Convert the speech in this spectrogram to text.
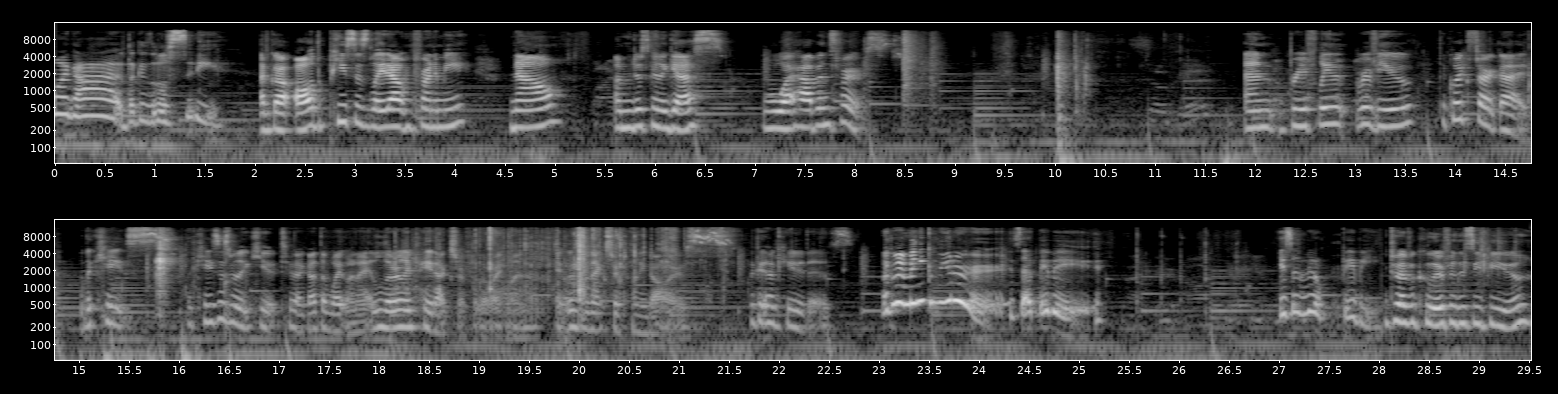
my god look at little city. I've got all the pieces laid out in front of me now I'm just gonna guess what happens first and briefly review the quick start guide. The case. The case is really cute too. I got the white one. I literally paid extra for the white one. It was an extra $20. Look at how cute it is. Look at my mini computer! It's that baby. It's a little baby. Do I have a cooler for the CPU?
